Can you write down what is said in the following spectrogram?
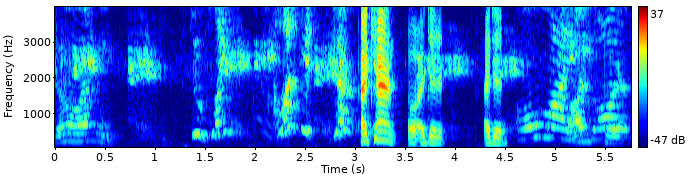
Don't let me. Dude, play. Collect it. Jeff. I can't. Oh, I did it. I did. Oh my I god. quit. I was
